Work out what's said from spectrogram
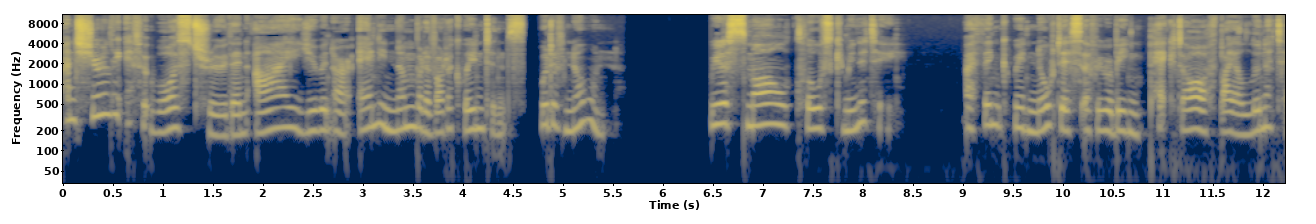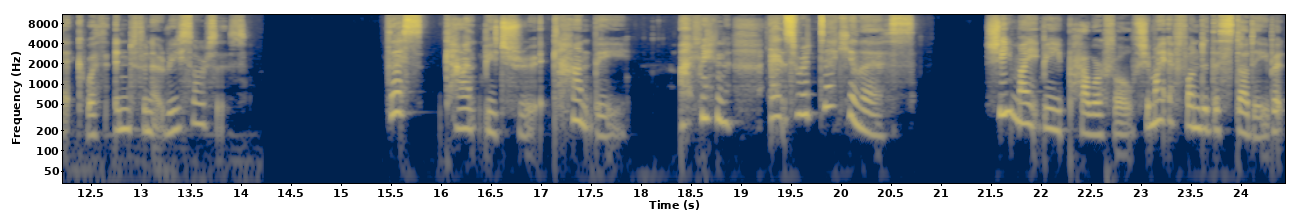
And surely if it was true, then I, you, and or any number of our acquaintance would have known. We're a small, close community. I think we'd notice if we were being picked off by a lunatic with infinite resources. This can't be true. It can't be. I mean, it's ridiculous. She might be powerful, she might have funded the study, but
